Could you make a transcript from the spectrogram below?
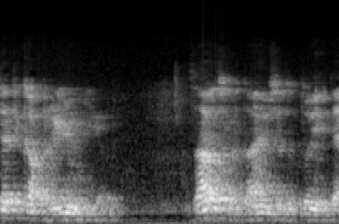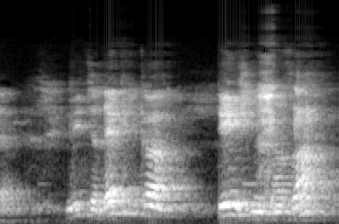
Це така прелюдія. Зараз вертаємося до тої теми. Дивіться, декілька тижнів назад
